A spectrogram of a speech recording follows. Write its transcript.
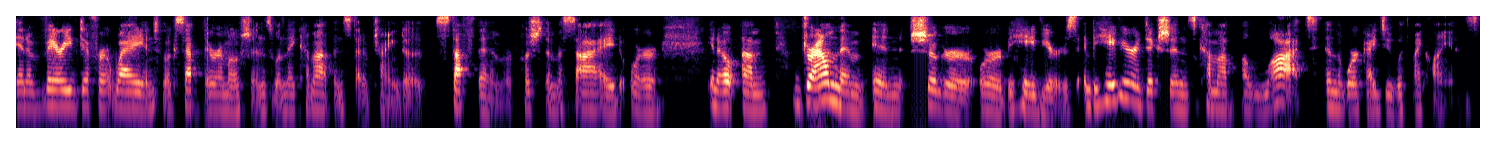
in a very different way and to accept their emotions when they come up instead of trying to stuff them or push them aside or you know um, drown them in sugar or behaviors. And behavior addictions come up a lot in the work i do with my clients.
